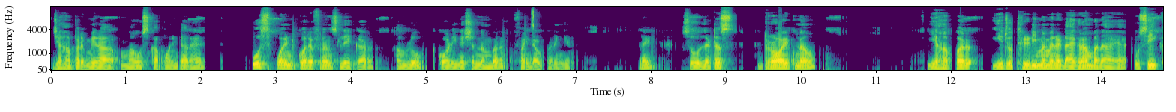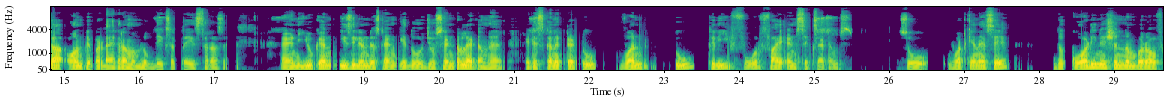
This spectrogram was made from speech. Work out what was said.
जहाँ पर मेरा माउस का पॉइंटर है, उस पॉइंट को रेफरेंस लेकर हम लोग कोऑर्डिनेशन नंबर फाइंड आउट करेंगे right so let us draw it now यहाँ पर ये जो थ्री में मैंने डायग्राम बनाया है, उसी का ऑन पेपर डायग्राम हम लोग देख सकते हैं इस तरह से। And you can easily understand के दो जो सेंट्रल एटम है it is connected to one two three four five and six atoms so what can I say the coordination number of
